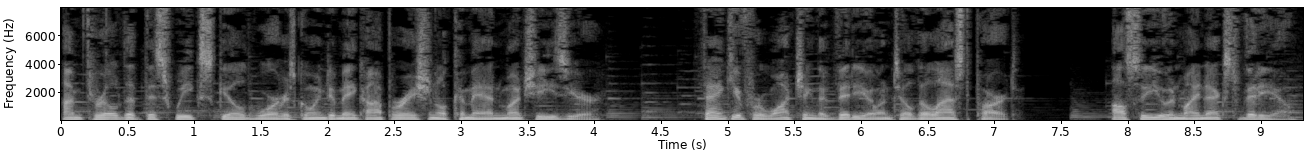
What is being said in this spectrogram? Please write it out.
I'm thrilled that this week's Guild War is going to make operational command much easier, Thank you for watching the video until the last part. I'll see you in my next video.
